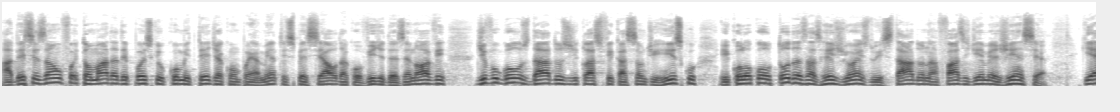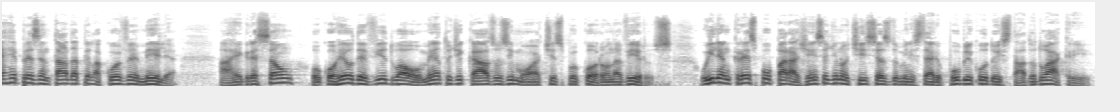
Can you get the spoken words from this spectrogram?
A decisão foi tomada depois que o Comitê de Acompanhamento Especial da Covid-19 divulgou os dados de classificação de risco e colocou todas as regiões do estado na fase de emergência, que é representada pela cor vermelha. A regressão ocorreu devido ao aumento de casos e mortes por coronavírus. William Crespo, para a Agência de Notícias do Ministério Público do Estado do Acre.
